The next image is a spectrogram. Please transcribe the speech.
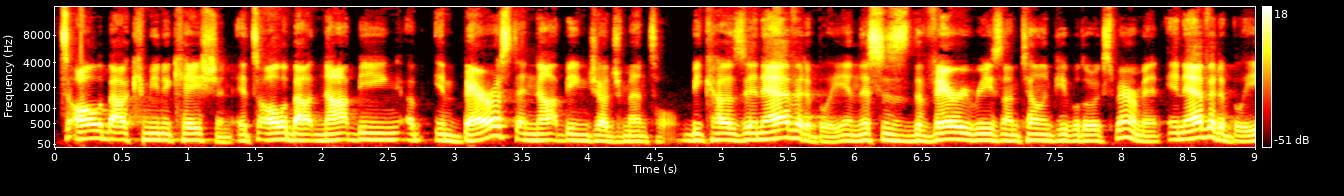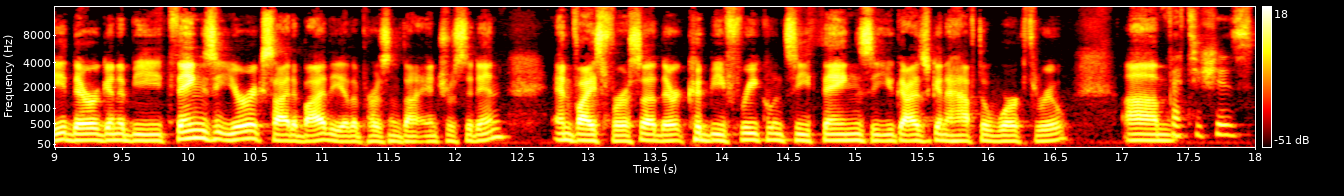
It's all about communication. It's all about not being uh, embarrassed and not being judgmental. Because inevitably, and this is the very reason I'm telling people to experiment, inevitably, there are going to be things that you're excited by, the other person's not interested in, and vice versa. There could be frequency things that you guys are going to have to work through. Um, fetishes.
